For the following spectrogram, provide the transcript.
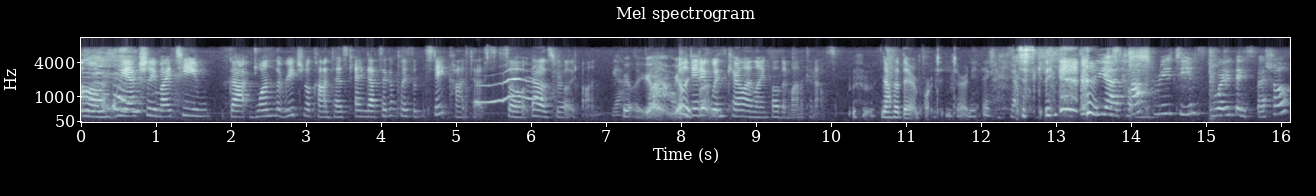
um, we actually my team got won the regional contest and got second place at the state contest. So that was really fun. Yeah. Really, really, really. I did it with Caroline Langfeld and Monica Nelson. Mhm. Not that they're important or anything. Yeah. Just kidding. The uh, top three teams do anything special?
